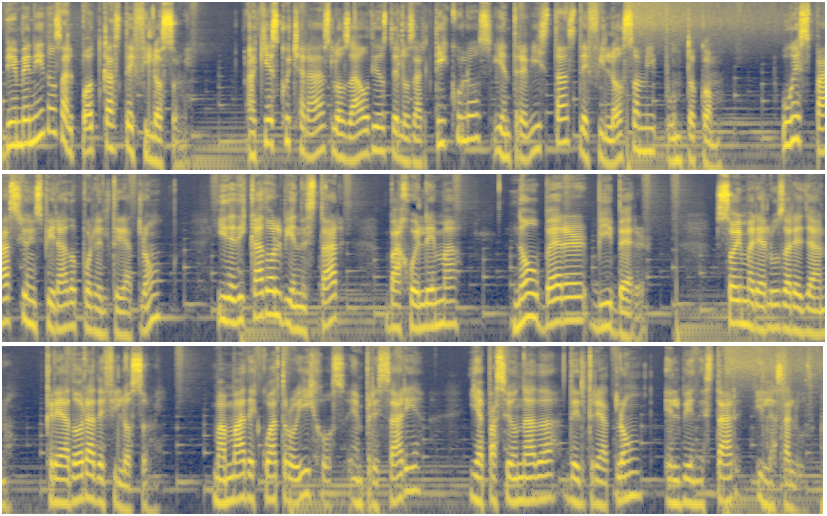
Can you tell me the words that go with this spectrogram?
Bienvenidos al podcast de Philosophy. Aquí escucharás los audios de los artículos y entrevistas de philosophy.com, un espacio inspirado por el triatlón y dedicado al bienestar bajo el lema Know Better, Be Better. Soy María Luz Arellano, creadora de Philosophy, mamá de cuatro hijos, empresaria y apasionada del triatlón, el bienestar y la salud.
